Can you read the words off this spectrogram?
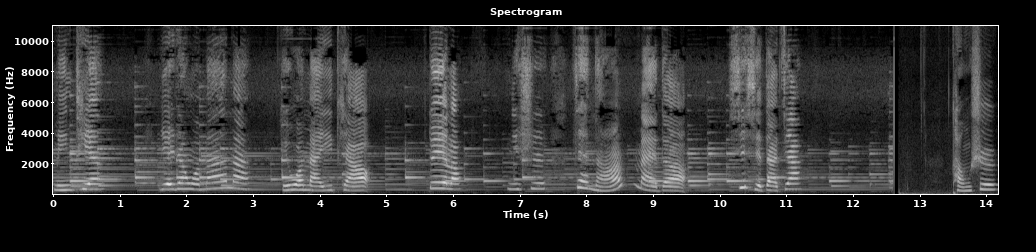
明天也让我妈妈给我买一条。对了，你是在哪儿买的？谢谢大家。童诗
